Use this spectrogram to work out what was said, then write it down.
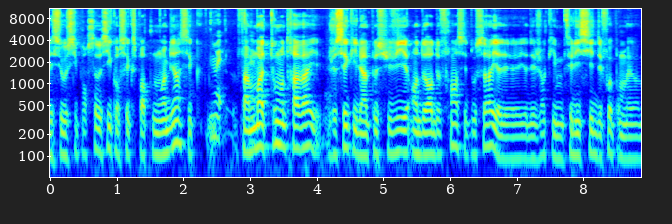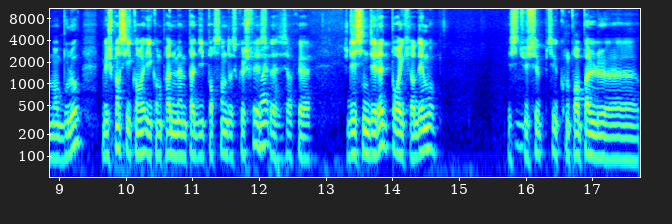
Et c'est aussi pour ça aussi qu'on s'exporte moins bien. C'est Ouais. enfin, moi, tout mon travail, je sais qu'il est un peu suivi en dehors de France et tout ça. Il y a des, il y a des gens qui me félicitent des fois pour me- mon boulot, mais je pense qu'ils ils comprennent même pas 10% de ce que je fais. Ouais. C'est-à-dire que je dessine des lettres pour écrire des mots. Et si tu sais, tu comprends pas le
